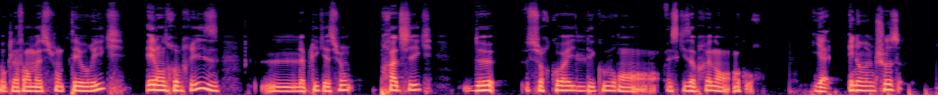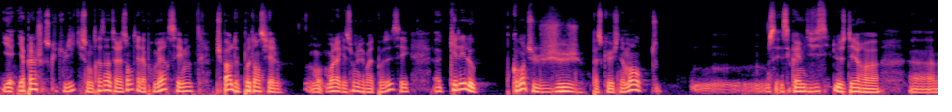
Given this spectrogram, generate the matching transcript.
donc la formation théorique, et l'entreprise l'application pratique de sur quoi ils découvrent en, et ce qu'ils apprennent en, en, cours. Il y a énormément de choses, il y, a, il y, a, plein de choses que tu dis qui sont très intéressantes. Et la première, c'est, tu parles de potentiel. Moi, la question que j'aimerais te poser, c'est euh, quel est le, comment tu le juges? Parce que finalement, c'est, quand même difficile de se dire euh, euh,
